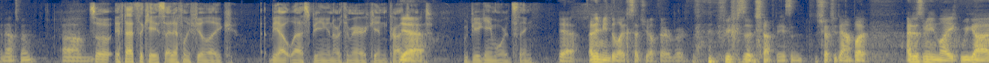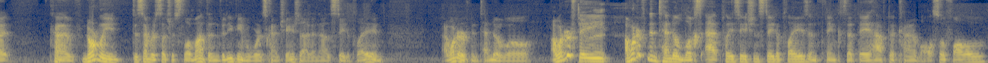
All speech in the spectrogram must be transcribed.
announcement. Um, So if that's the case, I definitely feel like the Outlast being a North American project would be a Game Awards thing. yeah, I didn't mean to like set you up there, but if you're so Japanese and shut you down, but I just mean like we got kind of normally December is such a slow month, and video game awards kind of changed that, and now the state of play, and I wonder if Nintendo will. I wonder if Do they. it. I wonder if Nintendo looks at PlayStation State of Plays and thinks that they have to kind of also follow.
